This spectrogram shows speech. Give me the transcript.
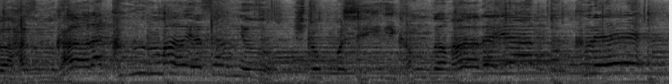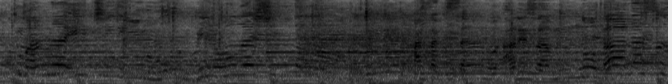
は弾むから車屋さんよ。ひとっ走り神田までやっとくれ。万が一にも見逃した。浅草の姉さんの流す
